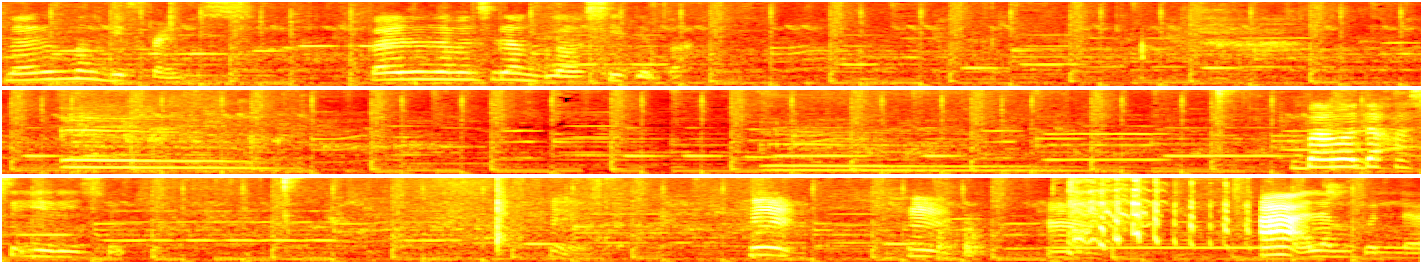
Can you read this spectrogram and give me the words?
Meron bang difference? Para naman silang glossy, di ba? Um, Bawal na kasi i-research. Hmm. Hmm. Hmm. Ah, alam ko na.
